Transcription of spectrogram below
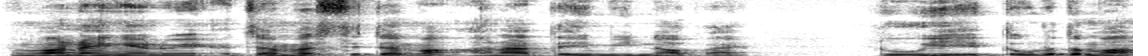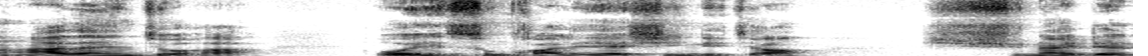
မြန်မာနိုင်ငံတွင်အကြမ်းဖက်စစ်တပ်မှအာဏာသိမ်းပြီးနောက်ပိုင်းလူဦးရေ3.5သန်းကျော်ဟာအိုးအိမ်ဆွန့်ခွာလျက်ရှိနေကြောင်း United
